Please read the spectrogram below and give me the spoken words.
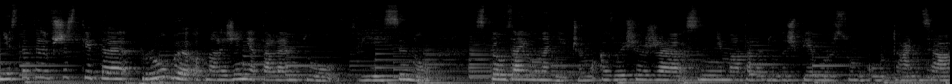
Niestety wszystkie te próby odnalezienia talentu w jej synu spełzają na niczym. Okazuje się, że syn nie ma talentu do śpiewu, rysunku, tańca,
